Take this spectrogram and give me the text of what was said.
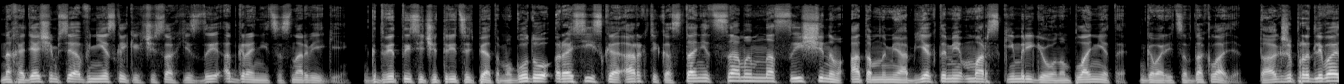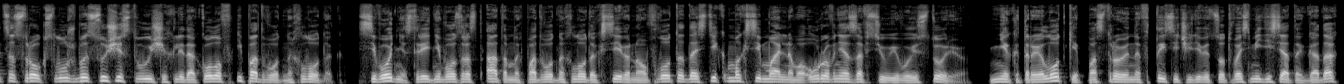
находящемся в нескольких часах езды от границы с Норвегией. К 2035 году российская Арктика станет самым насыщенным атомными объектами морским регионом планеты, говорится в докладе. Также продлевается срок службы существующих ледоколов и подводных лодок. Сегодня средний возраст атомных подводных лодок Северного флота достиг максимального уровня за всю его историю. Некоторые лодки, построенные в 1980-х годах,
